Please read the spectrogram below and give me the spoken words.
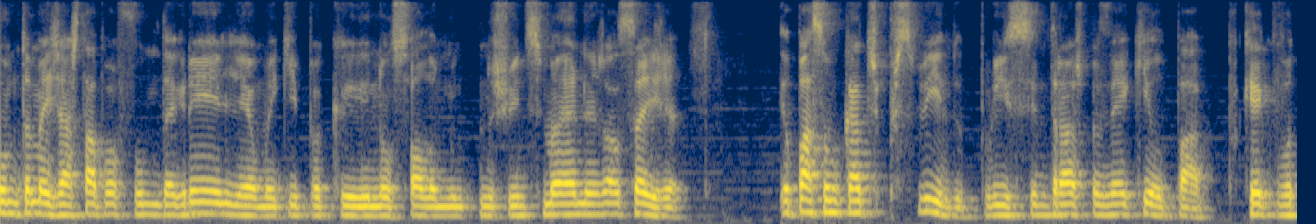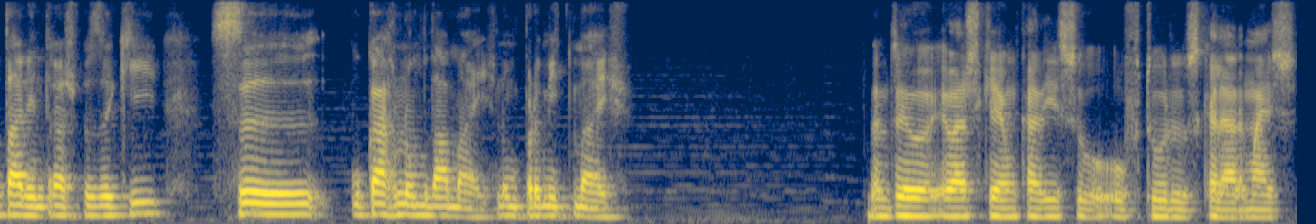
como também já está para o fundo da grelha, é uma equipa que não se fala muito nos fins de semana, ou seja, ele passa um bocado despercebido, por isso, entre aspas, é aquilo, pá, porque é que vou estar, entre aspas, aqui se o carro não me dá mais, não me permite mais? Portanto, eu, eu acho que é um bocado isso o, futuro, se calhar, mais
